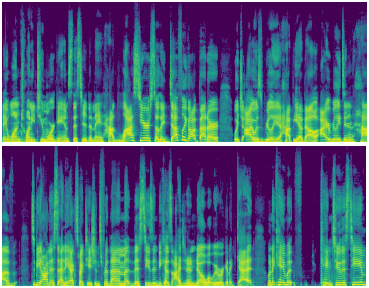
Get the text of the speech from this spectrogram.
They won 22 more games this year than they had last year. So they definitely got better, which I was really happy about. I really didn't have to be honest, any expectations for them this season because I didn't know what we were going to get when it came came to this team.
